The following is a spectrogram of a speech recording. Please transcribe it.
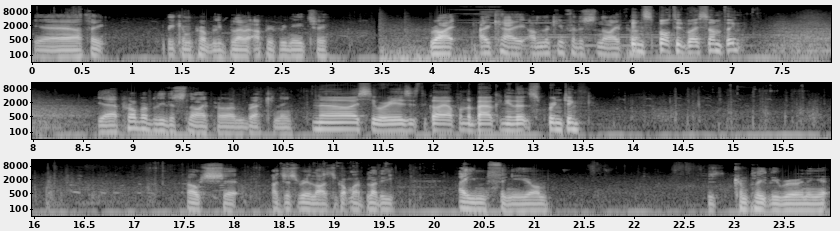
Yeah, I think we can probably blow it up if we need to. Right, okay, I'm looking for the sniper. Been spotted by something. Yeah, probably the sniper, I'm reckoning. No, I see where he is. It's the guy up on the balcony that's sprinting. Oh shit, I just realised I got my bloody aim thingy on. Just completely ruining it.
